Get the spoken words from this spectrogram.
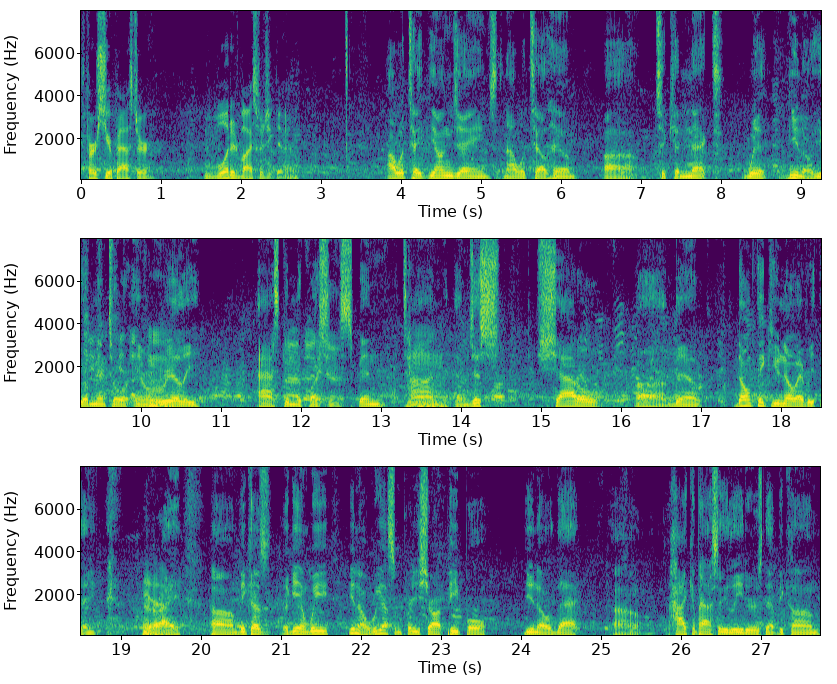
first year pastor, what advice would you give him? I would take young James and I would tell him uh, to connect with you know your mentor and really ask him the questions. Spend time with them. Just shadow uh, them. Don't think you know everything, Yeah. right? Um, because again, we you know we got some pretty sharp people, you know that um, high capacity leaders that become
